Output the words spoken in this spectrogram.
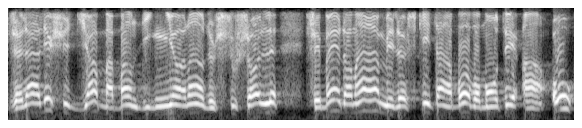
Je l'ai allé chez le diable, ma bande d'ignorants de sous-sol. C'est bien dommage, mais le, qui est en bas va monter en haut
